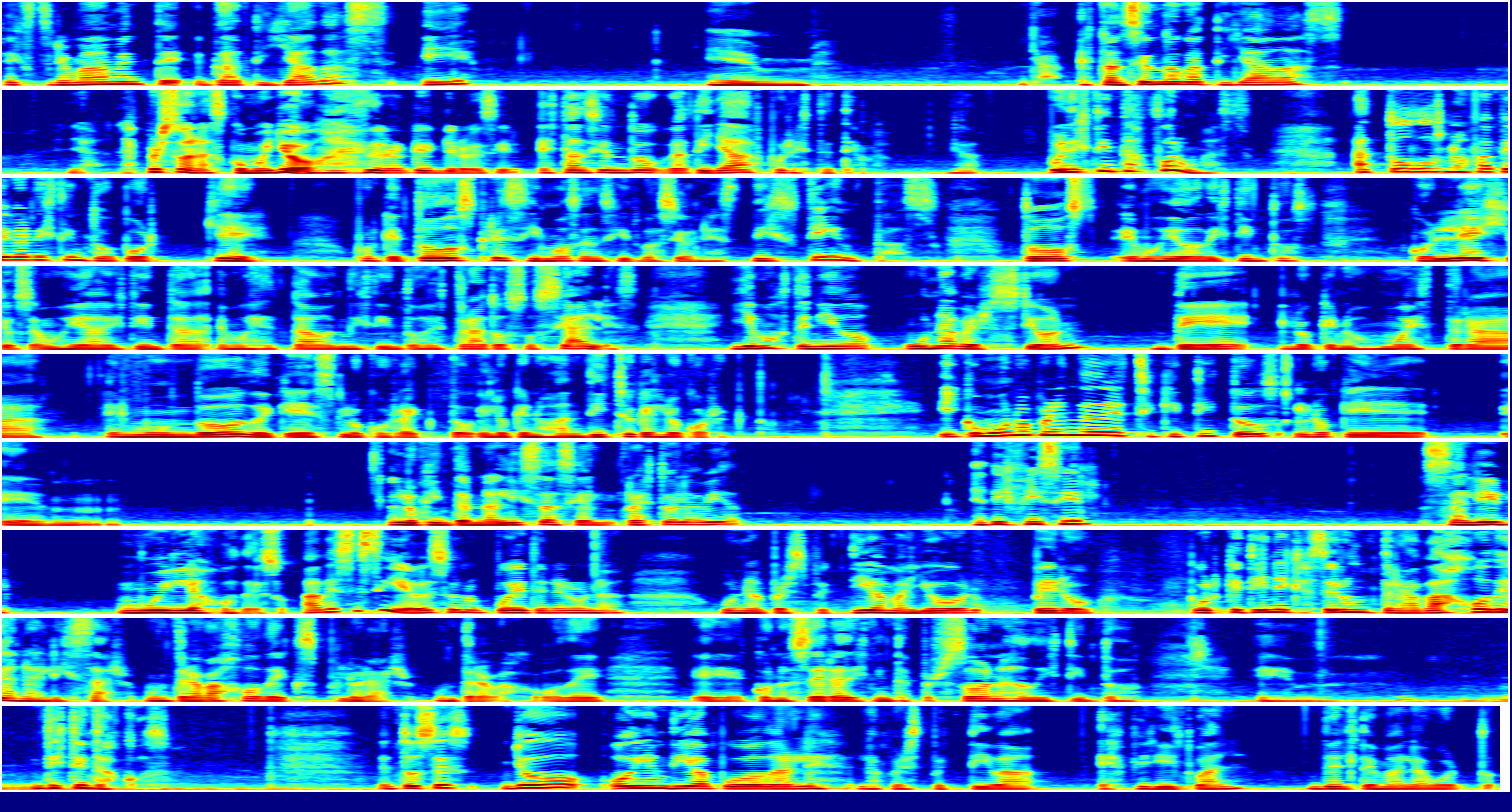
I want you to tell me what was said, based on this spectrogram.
extremadamente gatilladas y eh, ya, están siendo gatilladas las personas como yo, es lo que quiero decir, están siendo gatilladas por este tema, ¿ya? por distintas formas. A todos nos va a pegar distinto. ¿Por qué? Porque todos crecimos en situaciones distintas. Todos hemos ido a distintos colegios, hemos, ido a distintas, hemos estado en distintos estratos sociales y hemos tenido una versión de lo que nos muestra el mundo, de qué es lo correcto y lo que nos han dicho que es lo correcto. Y como uno aprende de chiquititos lo que Em, lo que internaliza hacia el resto de la vida, es difícil salir muy lejos de eso. A veces sí, a veces uno puede tener una, una perspectiva mayor, pero porque tiene que hacer un trabajo de analizar, un trabajo de explorar, un trabajo de eh, conocer a distintas personas, a distintos, em, distintas cosas. Entonces yo hoy en día puedo darles la perspectiva espiritual del tema del aborto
